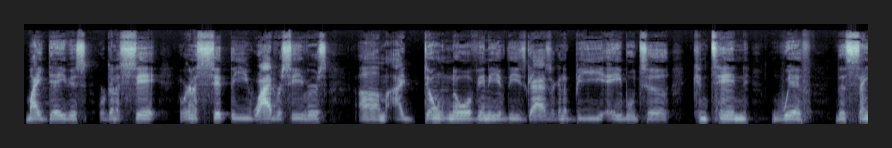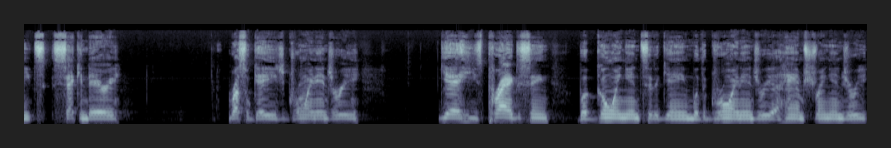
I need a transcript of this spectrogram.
Mike Davis, we're going to sit we're going to sit the wide receivers. Um, I don't know if any of these guys are going to be able to contend with the Saints secondary. Russell Gage, groin injury. Yeah, he's practicing, but going into the game with a groin injury, a hamstring injury,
